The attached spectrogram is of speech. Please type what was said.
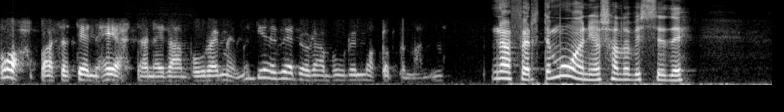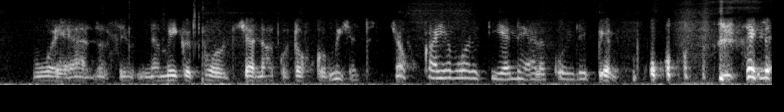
ohpaassa ten hehtään ei rampuure. En mä tiedä vielä rampuuren mohtoppamanna. No ferte muun, jos haluaa vissi te. Voi hän, no mikä puolet sen alkoi tohko, missä chokkaa ja vuodet tiedä, älä kuin lipiempuu. Heille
